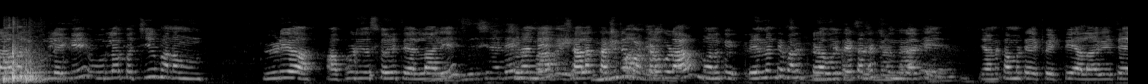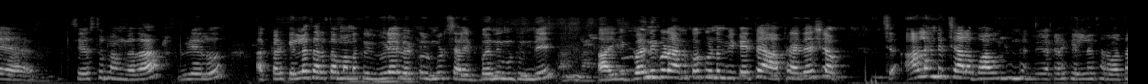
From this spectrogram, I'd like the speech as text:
రావాలి ఊర్లోకి. ఊర్లోకి వచ్చి మనం వీడియో అప్లోడ్ చేసుకొని అయితే వెళ్ళాలి. చూడండి చాలా కష్టం అక్కడ కూడా. మనకి ఏంటంటే మనకి ఇక్కడ వైఫై కనెక్షన్ ఉంది కాబట్టి వెనకమ్మటే పెట్టి అలాగైతే చేస్తున్నాం కదా వీడియోలు. అక్కడికి వెళ్ళిన తర్వాత మనకు వీడియో పెట్టుకుని కూడా చాలా ఇబ్బంది ఉంటుంది. ఆ ఇబ్బంది కూడా అనుకోకుండా మీకైతే ఆ ప్రదేశం చాలా అంటే చాలా బాగుంటుందండి అక్కడికి వెళ్ళిన తర్వాత.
